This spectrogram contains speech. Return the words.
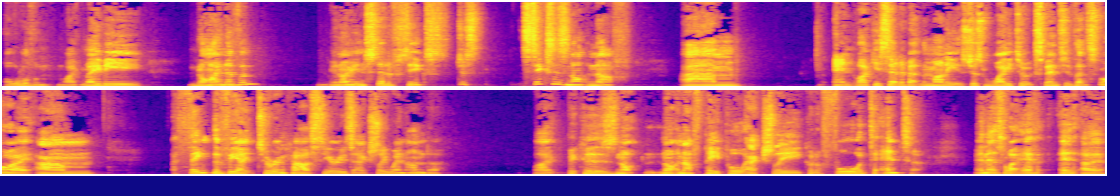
all of them. Like maybe nine of them you know, instead of six. Just six is not enough. Um, and like you said about the money, it's just way too expensive. That's why um, I think the V8 touring car series actually went under, like because not not enough people actually could afford to enter, and that's why F, uh,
